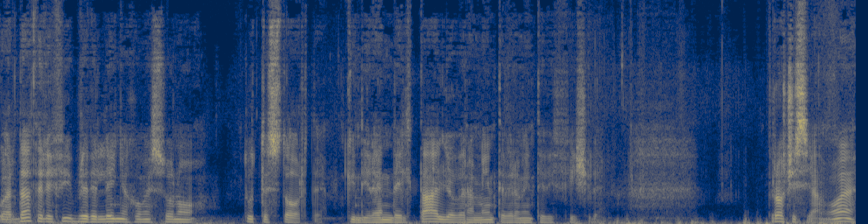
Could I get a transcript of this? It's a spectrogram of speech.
guardate le fibre del legno come sono tutte storte quindi rende il taglio veramente veramente difficile. Però ci siamo eh.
